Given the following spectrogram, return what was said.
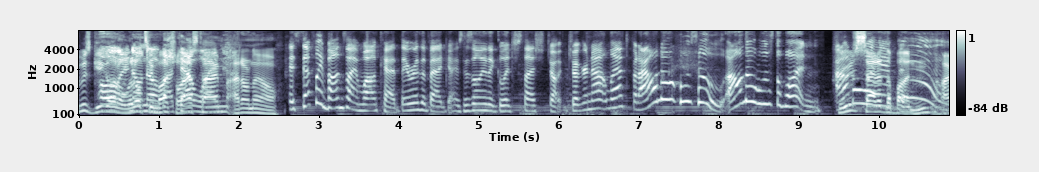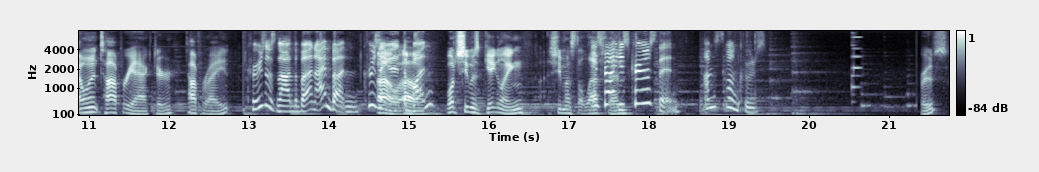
was giggling Oh, I a little too much last time. I don't know. It's definitely Bonsai and Wildcat. They were the bad guys. There's only the glitch slash jug- juggernaut left, but I don't know who's who. I don't know who's the one. I don't Cruz sat at the happened. button. I went top reactor, top right. Cruz was not at the button. I'm button. Cruz ain't Oh, at the oh. button. Well, she was giggling. She must have It's left probably then. just Cruz then. I'm just one Cruz. Bruce?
